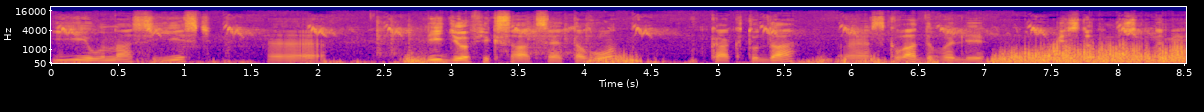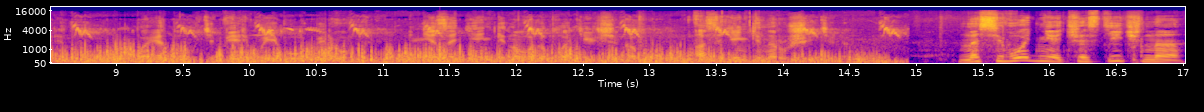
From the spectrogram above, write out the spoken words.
и у нас есть э, видеофиксация того, как туда складывали весь этот мусор намеренно. Поэтому теперь мы его уберем не за деньги налогоплательщиков, а за деньги нарушителя. На сегодня частично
